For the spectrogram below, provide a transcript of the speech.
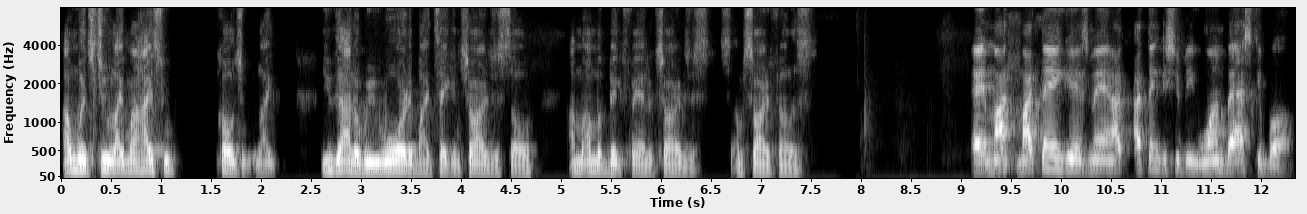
I'm with you. Like my high school coach, like you got to reward it by taking charges. So I'm I'm a big fan of charges. I'm sorry, fellas. Hey, my, my thing is, man, I, I think it should be one basketball.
